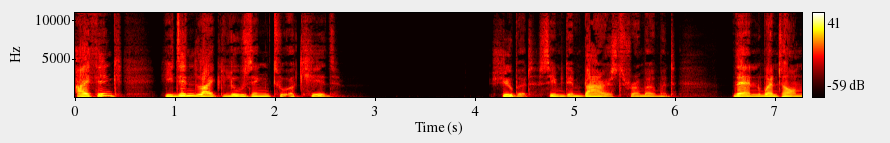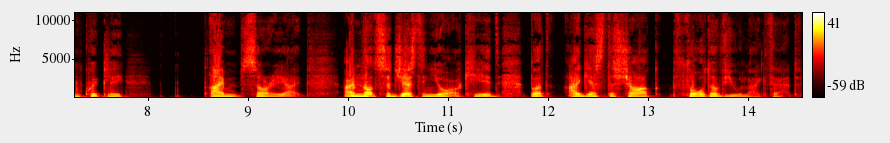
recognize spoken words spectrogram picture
I think he didn't like losing to a kid. Schubert seemed embarrassed for a moment, then went on quickly. I'm sorry, I, I'm not suggesting you're a kid, but I guess the shark thought of you like that.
